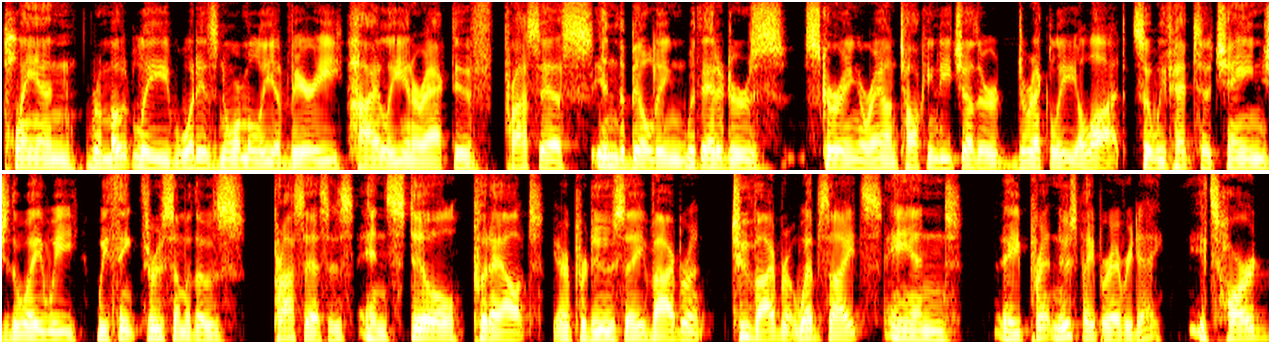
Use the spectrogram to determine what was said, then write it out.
plan remotely what is normally a very highly interactive process in the building with editors scurrying around talking to each other directly a lot so we've had to change the way we we think through some of those processes and still put out or produce a vibrant two vibrant websites and a print newspaper every day. It's hard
